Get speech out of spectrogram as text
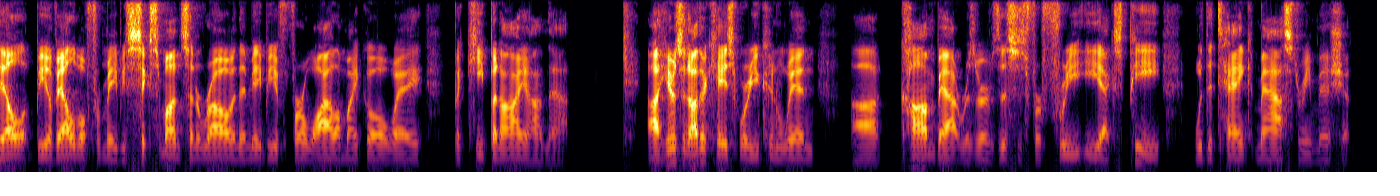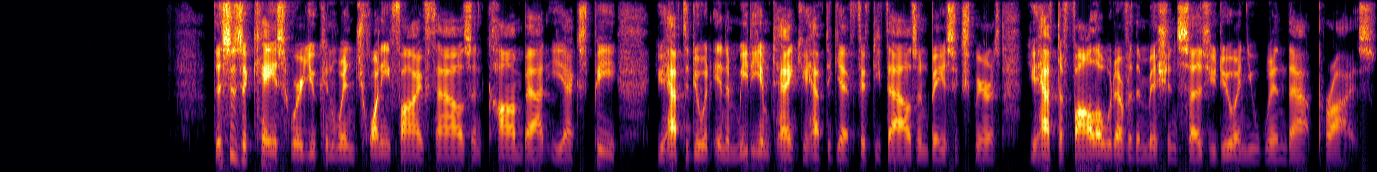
they'll be available for maybe six months in a row, and then maybe for a while it might go away, but keep an eye on that. Uh, here's another case where you can win uh, combat reserves. This is for free EXP with the Tank Mastery mission. This is a case where you can win 25,000 combat EXP. You have to do it in a medium tank. You have to get 50,000 base experience. You have to follow whatever the mission says you do, and you win that prize.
